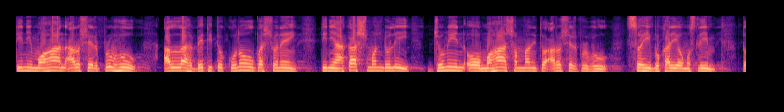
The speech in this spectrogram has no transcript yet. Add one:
তিনি মহান আরসের প্রভু আল্লাহ ব্যতীত কোনো উপাস্য নেই। তিনি আকাশমণ্ডলী, জমিন ও মহাসম্মানিত আরসের প্রভু, সহি বুখারি ও মুসলিম। তো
